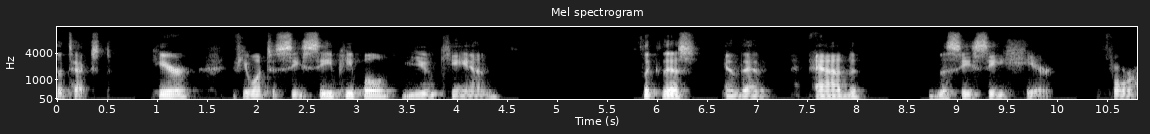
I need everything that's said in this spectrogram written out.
the text here. If you want to CC people, you can click this and then add the CC here for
